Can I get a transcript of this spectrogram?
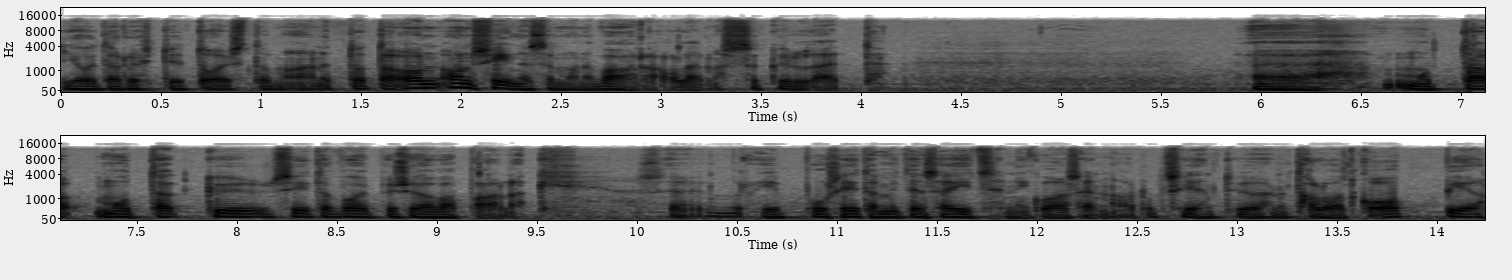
joita ryhtyy toistamaan. Että tota, on, on siinä semmoinen vaara olemassa kyllä, että – mutta, mutta kyllä siitä voi pysyä vapaanakin. Se riippuu siitä, miten sä itse niin kuin asennoidut siihen työhön, että haluatko oppia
